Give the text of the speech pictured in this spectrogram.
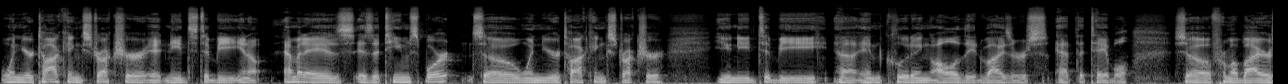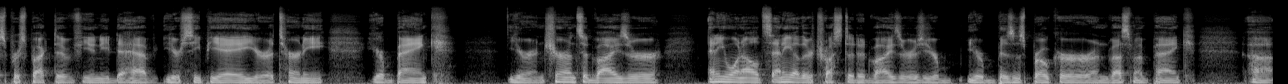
When you're talking structure, it needs to be, you know, M&A is, is a team sport. So when you're talking structure, you need to be uh, including all of the advisors at the table. So, from a buyer's perspective, you need to have your CPA, your attorney, your bank, your insurance advisor, anyone else, any other trusted advisors, your your business broker or investment bank uh,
